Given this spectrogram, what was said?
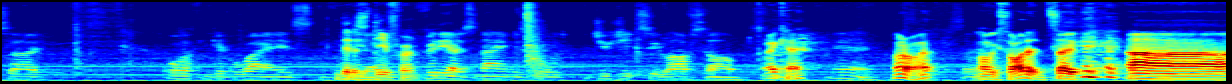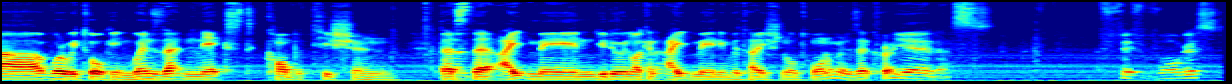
So all I can give away is That it's different. The video's name is called Jiu Jitsu Lifestyle. So, Okay. Yeah. All right. So, I'm excited. So, uh, what are we talking? When's that next competition? That's Um, the eight man. You're doing like an eight man invitational tournament. Is that correct? yeah, that's fifth of August.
